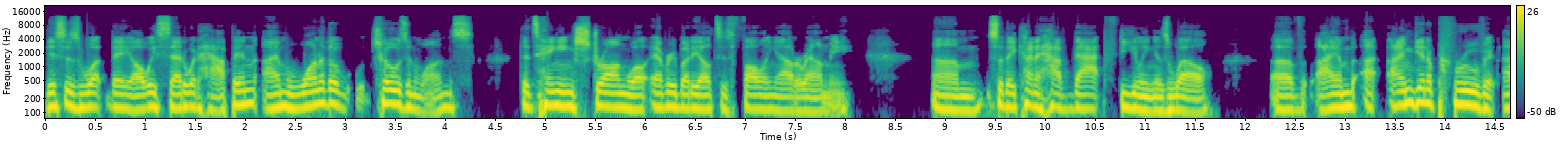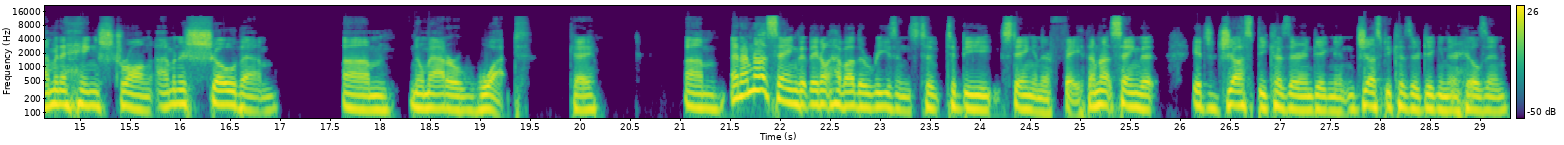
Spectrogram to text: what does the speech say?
This is what they always said would happen. I'm one of the chosen ones that's hanging strong while everybody else is falling out around me. Um, so they kind of have that feeling as well of I am I, I'm gonna prove it. I'm gonna hang strong. I'm gonna show them um, no matter what. Okay. Um, and I'm not saying that they don't have other reasons to to be staying in their faith. I'm not saying that it's just because they're indignant, just because they're digging their heels in.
